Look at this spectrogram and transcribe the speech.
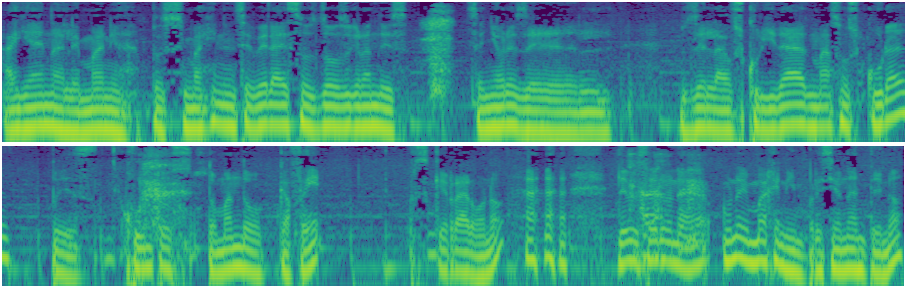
allá en Alemania. Pues imagínense ver a esos dos grandes señores del, pues, de la oscuridad más oscura, pues juntos tomando café. Pues qué raro, ¿no? Debe ser una, una imagen impresionante, ¿no?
